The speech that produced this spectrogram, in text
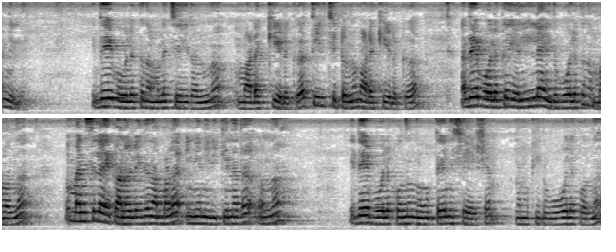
കണ്ടില്ലേ? ഇതേപോലൊക്കെ നമ്മൾ ചെയ്തൊന്ന് മടക്കിയെടുക്കുക തിരിച്ചിട്ടൊന്ന് മടക്കിയെടുക്കുക. അതേപോലൊക്കെ എല്ലാം ഇതുപോലൊക്കെ നമ്മളൊന്ന് മനസ്സിലായി കാണുമല്ലോ ഇത് നമ്മൾ ഇങ്ങനെ ഇരിക്കുന്നത് ഒന്ന് ഇതേപോലൊക്കെ ഒന്ന് നൂത്തതിന് ശേഷം നമുക്ക് ഇതുപോലൊക്കെ ഒന്ന്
